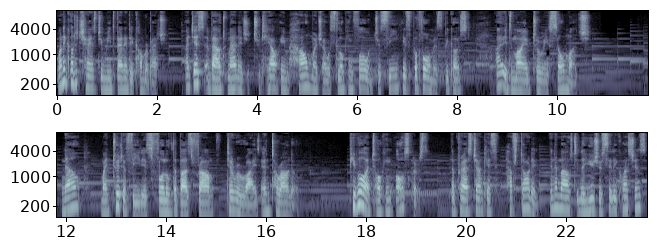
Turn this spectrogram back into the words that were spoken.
When I got a chance to meet Benedict Cumberbatch, I just about managed to tell him how much I was looking forward to seeing his performance because I admired Turing so much. Now, my Twitter feed is full of the buzz from Telluride and Toronto. People are talking Oscars. The press junkets have started, and amongst the usual silly questions,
